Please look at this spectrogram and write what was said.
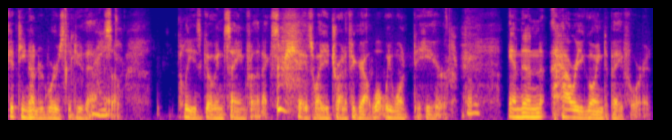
1,500 words to do that. Right. So please go insane for the next few days while you try to figure out what we want to hear. Right. And then how are you going to pay for it?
